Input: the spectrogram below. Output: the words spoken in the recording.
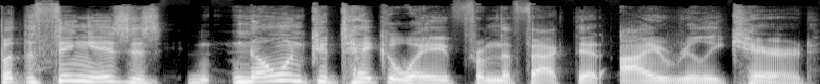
but the thing is, is no one could take away from the fact that I really cared.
